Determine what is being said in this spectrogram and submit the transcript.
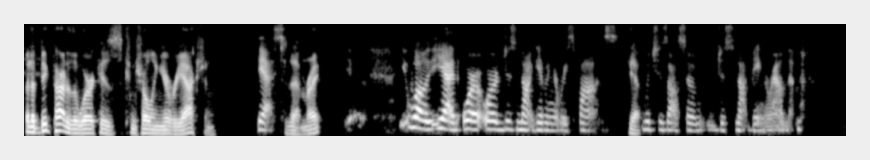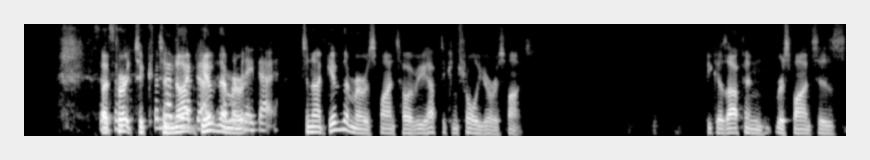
But a big part of the work is controlling your reaction yes to them, right? well yeah or or just not giving a response Yeah. which is also just not being around them but some- for to, to not to give them a that to not give them a response, however, you have to control your response. Because often response is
